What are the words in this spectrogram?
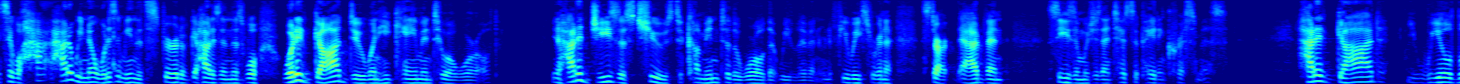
We say, Well, how, how do we know? What does it mean that the Spirit of God is in this? Well, what did God do when he came into a world? You know, how did Jesus choose to come into the world that we live in? In a few weeks, we're going to start Advent season, which is anticipating Christmas. How did God wield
